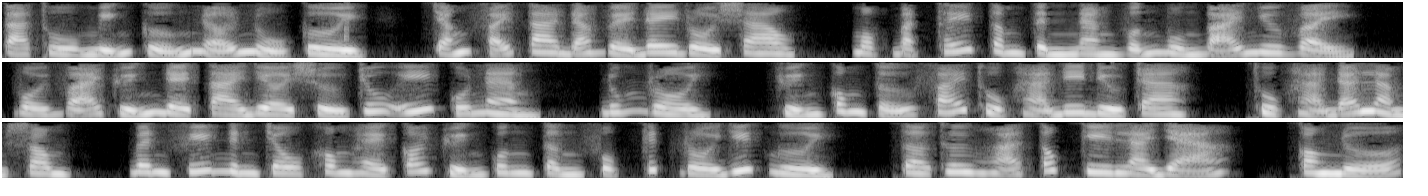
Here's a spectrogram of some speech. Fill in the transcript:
tạ thù miễn cưỡng nở nụ cười, chẳng phải ta đã về đây rồi sao, một bạch thấy tâm tình nàng vẫn buồn bã như vậy, vội vã chuyển đề tài dời sự chú ý của nàng, đúng rồi, chuyện công tử phái thuộc hạ đi điều tra thuộc hạ đã làm xong, bên phía Ninh Châu không hề có chuyện quân tần phục kích rồi giết người, tờ thư hỏa tốc kia là giả, còn nữa,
